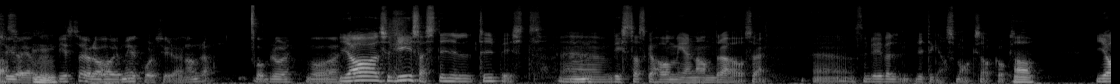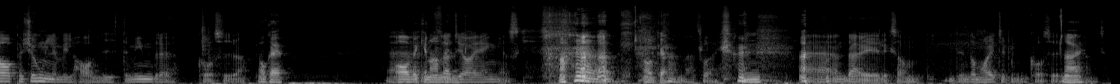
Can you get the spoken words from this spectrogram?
alltså. Mm. Vissa öl har ju mer kolsyra än andra. Vad beror vad... Ja, alltså det är ju så här stiltypiskt. Eh, Mm. vissa ska ha mer än andra och sådär. Eh, så det är väl lite grann smaksak också. Ja. Jag personligen vill ha lite mindre kolsyra. Okej. Eh, Av vilken För att anledning? jag är engelsk. Okej. Mm. Där är liksom, de- de har ju typ ingen kolsyra. Nej. Liksom.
